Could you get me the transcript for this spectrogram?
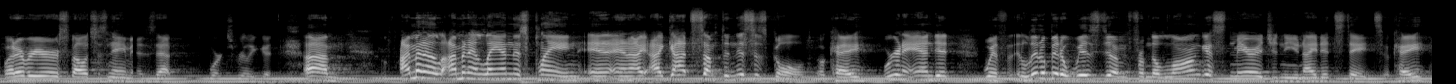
Whatever your spouse's name is, that works really good. Um, I'm gonna, I'm gonna land this plane and, and I, I got something. This is gold, okay? We're gonna end it with a little bit of wisdom from the longest marriage in the United States, okay?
